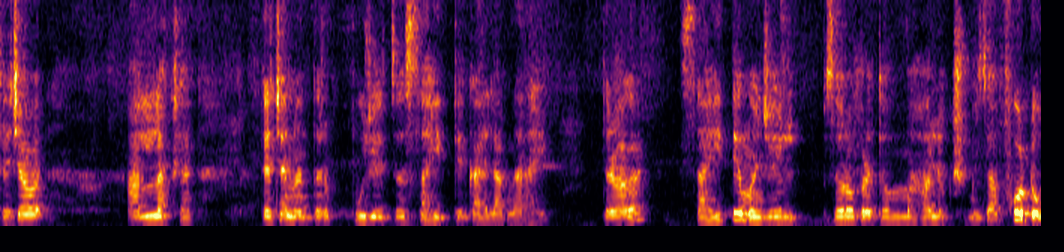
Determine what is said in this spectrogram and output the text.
त्याच्यावर आलं लक्षात? त्याच्यानंतर पूजेचं साहित्य काय लागणार आहे? तर बघा साहित्य म्हणजे सर्वप्रथम महालक्ष्मीचा फोटो.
